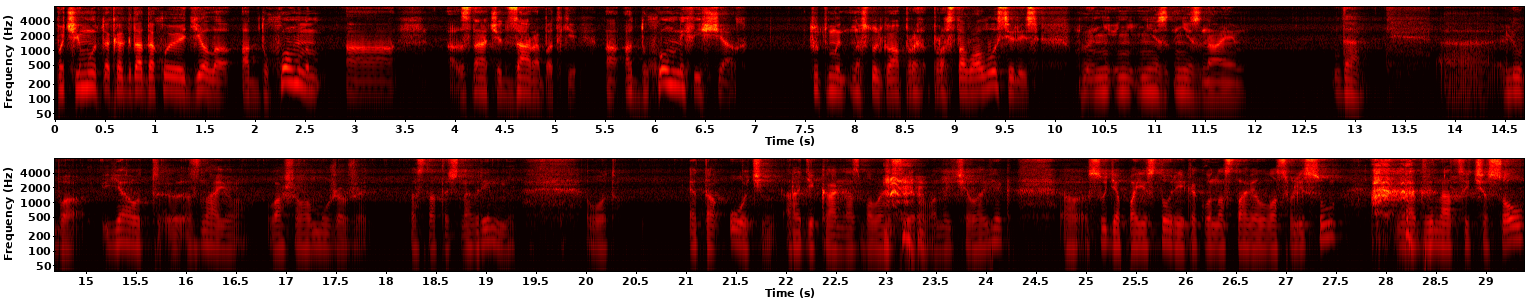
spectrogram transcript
Почему-то, когда доходит дело о духовном, а, значит, заработке, а, о духовных вещах, тут мы настолько простоволосились, не, не- не знаем. Да. Э, Люба, я вот э, знаю вашего мужа уже достаточно времени. Вот. Это очень радикально сбалансированный человек. Э, Судя по истории, как он оставил вас в лесу на 12 часов,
